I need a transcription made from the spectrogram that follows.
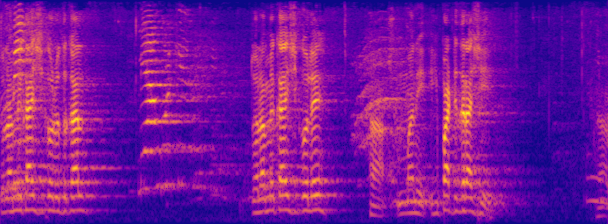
तुला मी काय शिकवलं होतं काल. तुला मी काय शिकवले हा म्हणे ही पाटीदार अशी हा.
